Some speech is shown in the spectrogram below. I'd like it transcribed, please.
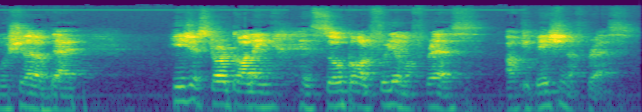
Musharraf that he should start calling his so-called freedom of press occupation of press.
